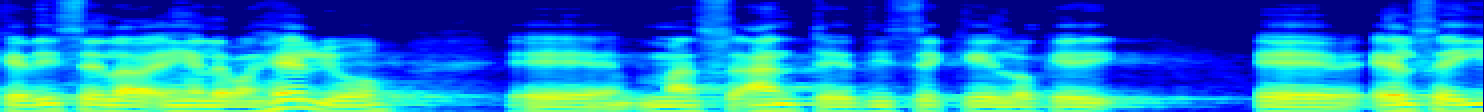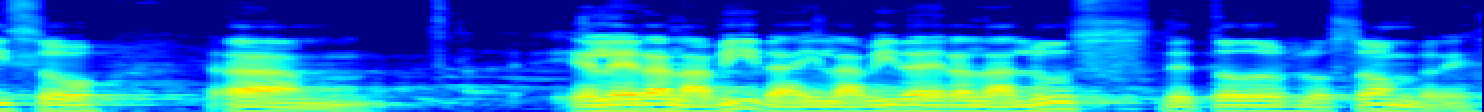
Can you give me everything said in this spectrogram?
que dice la- en el Evangelio, eh, más antes, dice que lo que eh, Él se hizo, Él era la vida y la vida era la luz de todos los hombres.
